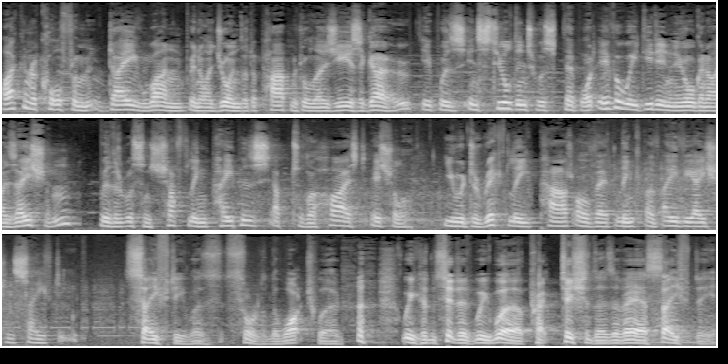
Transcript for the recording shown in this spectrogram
I can recall from day one when I joined the department all those years ago, it was instilled into us that whatever we did in the organisation, whether it was from shuffling papers up to the highest echelon, you were directly part of that link of aviation safety safety was sort of the watchword. we considered we were practitioners of air safety.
